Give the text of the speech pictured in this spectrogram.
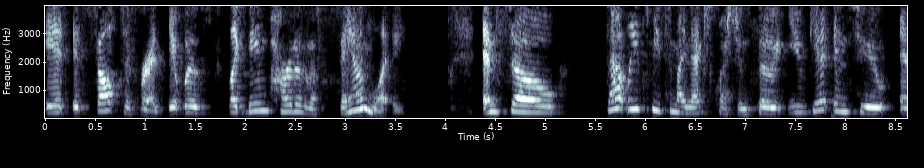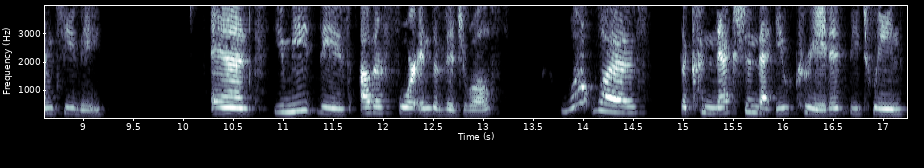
It it felt different. It was like being part of a family. And so that leads me to my next question. So you get into MTV and you meet these other four individuals. What was the connection that you created between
